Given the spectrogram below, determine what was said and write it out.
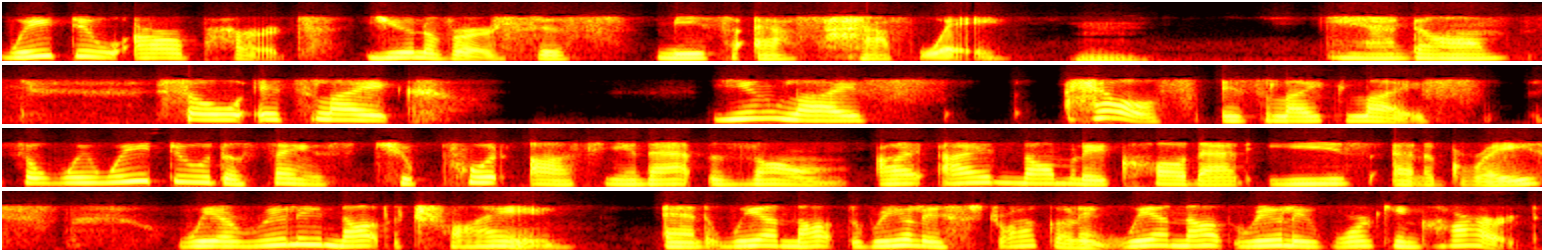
we do our part. Universe meets us halfway, mm. and um, so it's like in life health is like life. So when we do the things to put us in that zone, I, I normally call that ease and grace. We are really not trying and we are not really struggling. We are not really working hard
